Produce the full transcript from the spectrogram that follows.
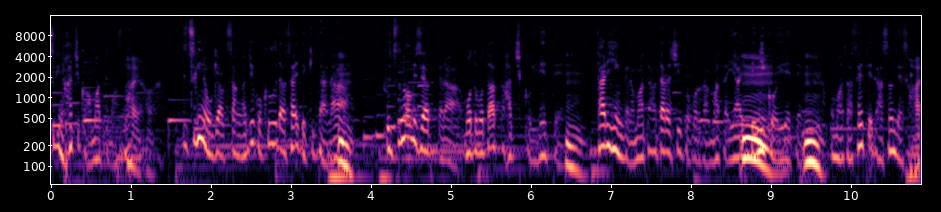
次に8個余ってますね、で次のお客さんが10個くださいって来たら、普通のお店やったらもともとあった8個入れて、ん。足りひんからまた新しいところからまた焼いて2個入れて、うん。お待たせって出すんですけど、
